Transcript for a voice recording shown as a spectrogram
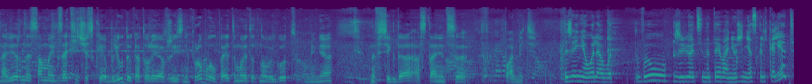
наверное, самое экзотическое блюдо, которое я в жизни пробовал, поэтому этот Новый год у меня навсегда останется в памяти. Женя, Оля, вот вы живете на Тайване уже несколько лет.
